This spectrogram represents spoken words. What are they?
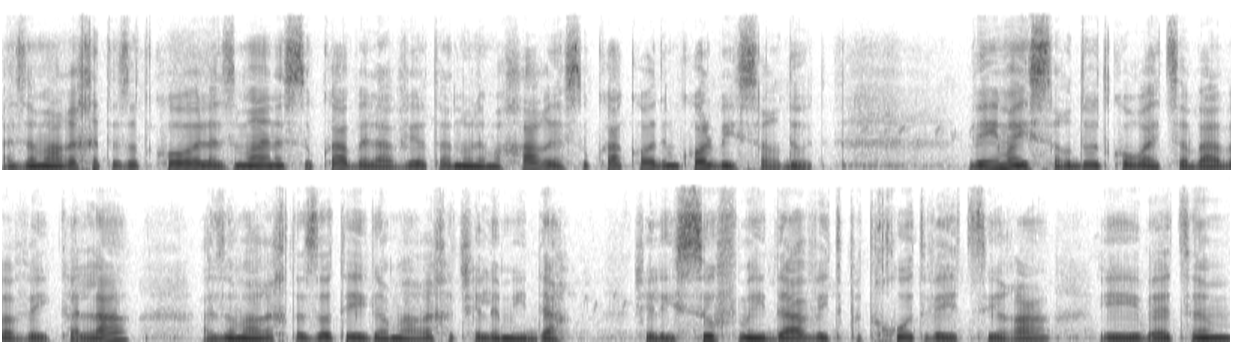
אז המערכת הזאת כל הזמן עסוקה בלהביא אותנו למחר, היא עסוקה קודם כל בהישרדות. ואם ההישרדות קורית סבבה והיא קלה, אז המערכת הזאת היא גם מערכת של למידה, של איסוף מידע והתפתחות ויצירה, היא בעצם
